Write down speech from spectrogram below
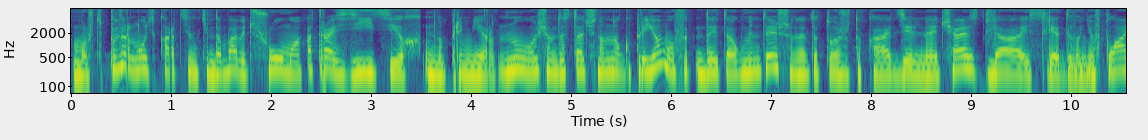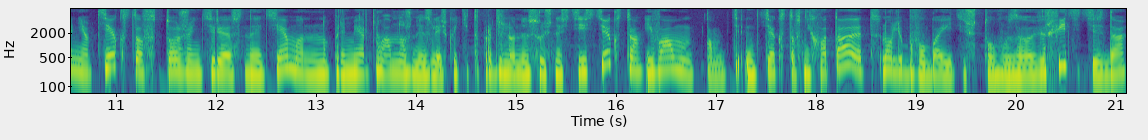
вы можете повернуть картинки, добавить шума, отразить их, например. Ну, в общем, достаточно много приемов. Data Augmentation — это тоже такая отдельная часть для исследования. В плане текстов тоже интересная тема. Например, вам нужно извлечь какие-то определенные сущности из текста, и вам там текстов не хватает, ну, либо вы боитесь, что вы заверфититесь, да,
